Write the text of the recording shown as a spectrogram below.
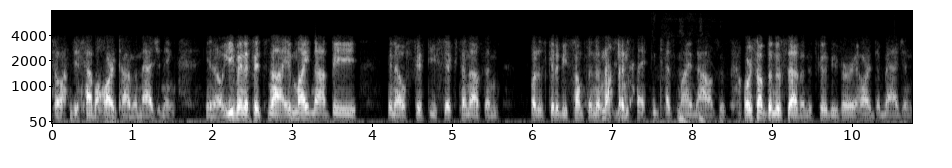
So I just have a hard time imagining, you know, even if it's not, it might not be, you know, 56 to nothing, but it's going to be something to nothing. That's my analysis, or something to seven. It's going to be very hard to imagine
